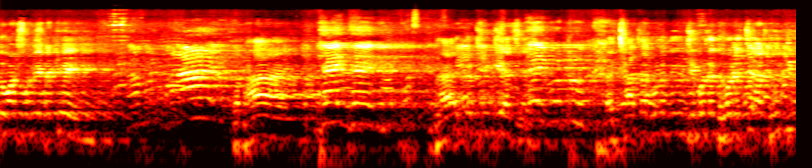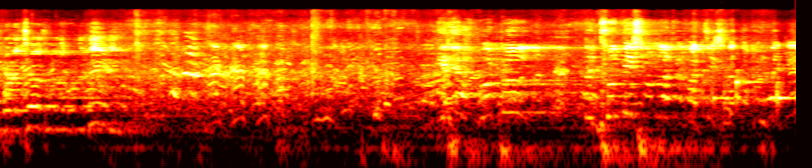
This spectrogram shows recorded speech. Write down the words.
তোমার সঙ্গে এটা কে? ভাই। ভাই? তো ঠিকই আছে। ছাতা কোনোদিন জীবনে ধরেছে আর ধুতি পড়েছে কোনোদিন? ধুতি সামলাতে পারছিস না তখন থেকে?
